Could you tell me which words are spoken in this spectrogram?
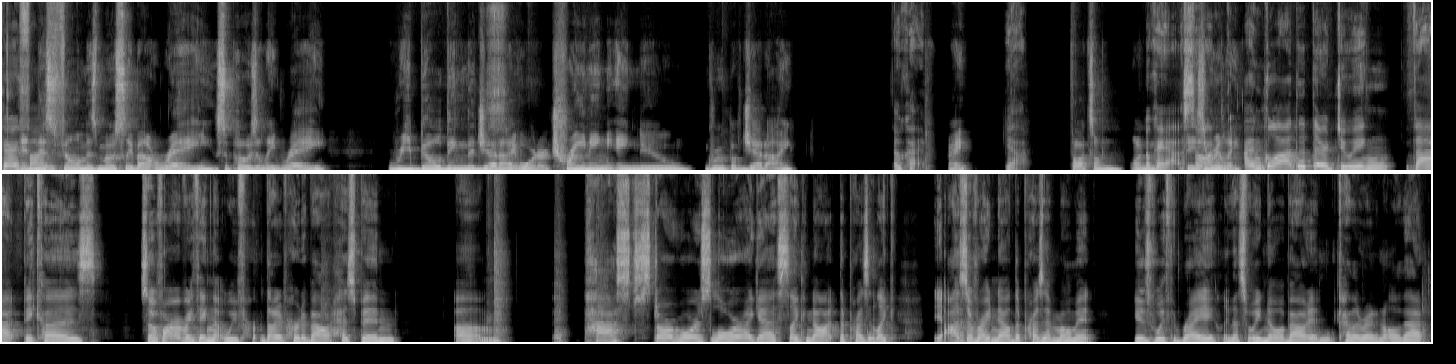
Very And fun. this film is mostly about Rey, supposedly Rey, rebuilding the Jedi Order, training a new group of Jedi, okay. right? Yeah. Thoughts on on Okay. Yeah. Daisy so I'm, Ridley? I'm glad that they're doing that because so far everything that we've heard, that I've heard about has been um past Star Wars lore, I guess, like not the present. Like as of right now, the present moment is with Rey. Like that's what we know about and Kylo Ren and all of that.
